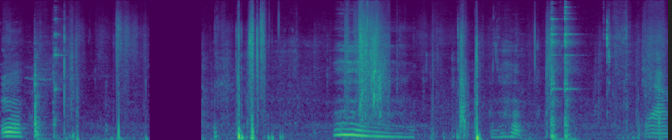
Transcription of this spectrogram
Mm. Yeah.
